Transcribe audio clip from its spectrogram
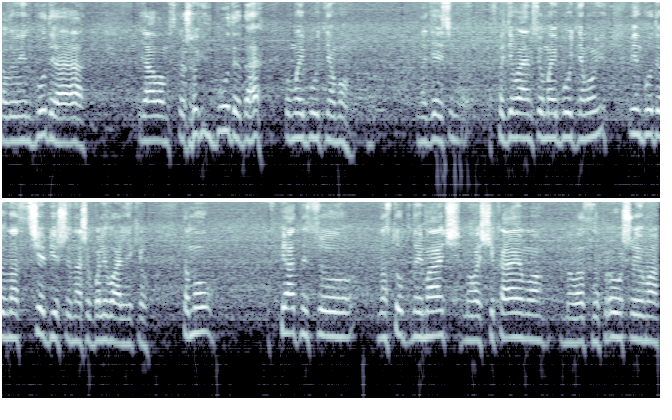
коли він буде, а я вам скажу, він буде да, у майбутньому. Надіюсь, сподіваємося, у майбутньому він буде у нас ще більше наших болівальників. Тому в п'ятницю наступний матч. Ми вас чекаємо, ми вас запрошуємо.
